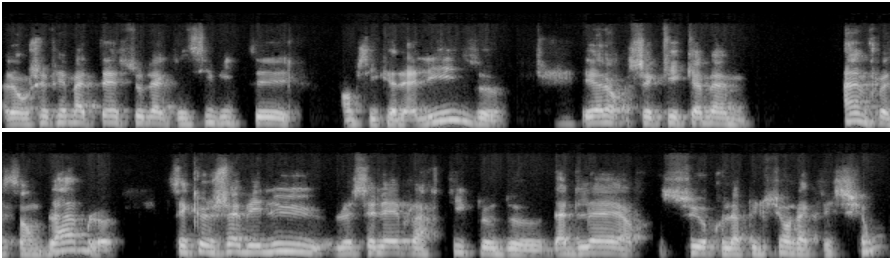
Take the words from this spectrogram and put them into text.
Alors, j'ai fait ma thèse sur l'agressivité en psychanalyse. Et alors, ce qui est quand même invraisemblable, c'est que j'avais lu le célèbre article d'Adler sur la pulsion d'agression.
